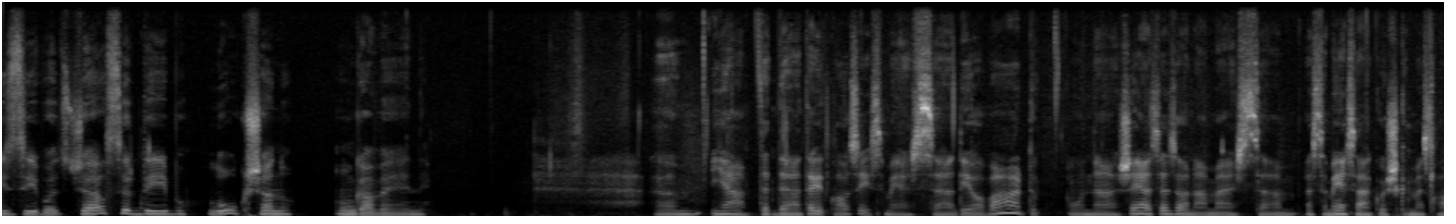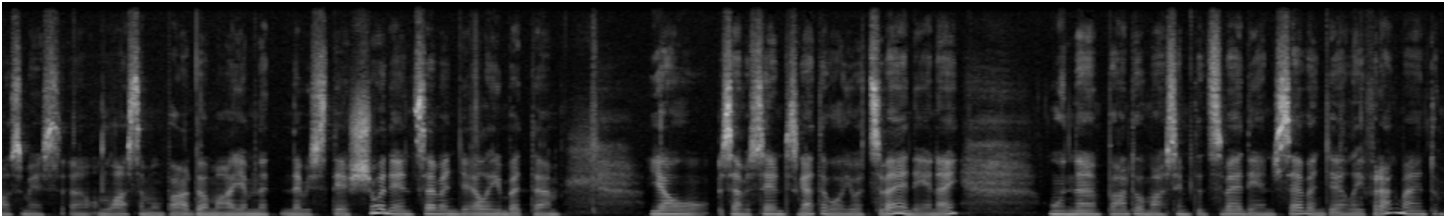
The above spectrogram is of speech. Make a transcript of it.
izdzīvot žēlsirdību, lūgšanu un gavēni. Um, jā, tad uh, tagad klausīsimies uh, Dieva vārdu. Un, uh, šajā sezonā mēs um, esam iesākuši, kad mēs klausāmies uh, un lasām un pārdomājam ne, nevis tieši šodienas evaņģēlī, bet um, jau savas sirds gatavojot svētdienai. Un uh, pārdomāsim tad svētdienas evaņģēlī fragmentu,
